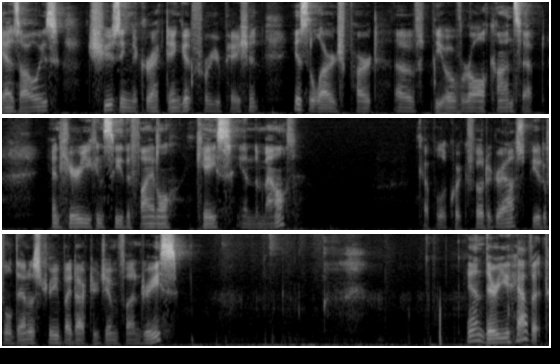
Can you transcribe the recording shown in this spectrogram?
As always, choosing the correct ingot for your patient is a large part of the overall concept. And here you can see the final case in the mouth. A couple of quick photographs. Beautiful dentistry by Dr. Jim Fondriest. And there you have it.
